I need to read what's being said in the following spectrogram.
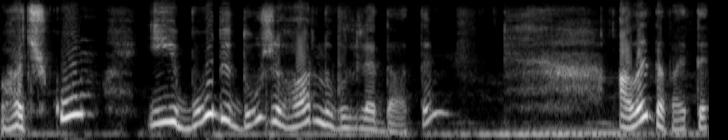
гачком і буде дуже гарно виглядати. Але давайте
